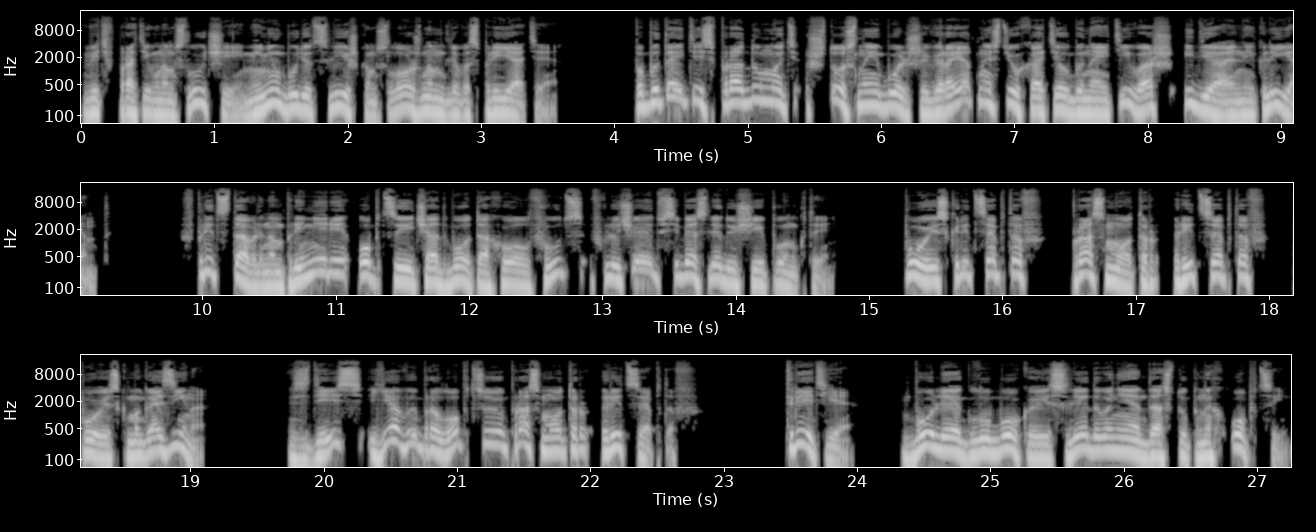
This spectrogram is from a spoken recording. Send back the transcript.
ведь в противном случае меню будет слишком сложным для восприятия. Попытайтесь продумать, что с наибольшей вероятностью хотел бы найти ваш идеальный клиент. В представленном примере опции чат-бота Whole Foods включают в себя следующие пункты. Поиск рецептов, просмотр рецептов, поиск магазина. Здесь я выбрал опцию «Просмотр рецептов». Третье. Более глубокое исследование доступных опций.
